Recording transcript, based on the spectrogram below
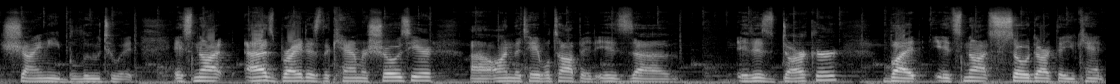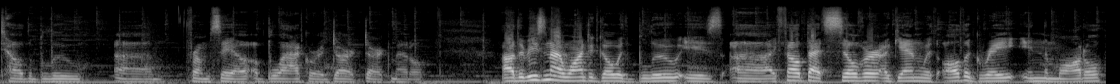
shiny blue to it. It's not as bright as the camera shows here uh, on the tabletop. It is uh, it is darker, but it's not so dark that you can't tell the blue. Um, from say a, a black or a dark dark metal. Uh, the reason I want to go with blue is uh, I felt that silver, again, with all the gray in the model,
